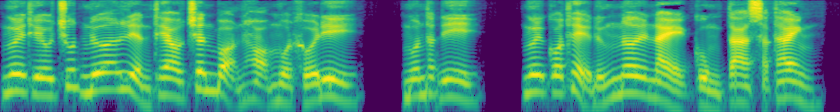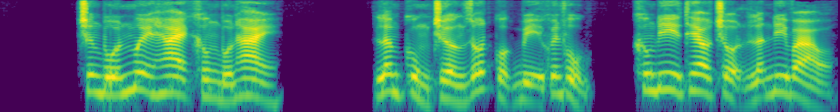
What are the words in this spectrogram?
Ngươi thiếu chút nữa liền theo chân bọn họ một khối đi, muốn thật đi, ngươi có thể đứng nơi này cùng ta sạc thanh. Chương 42042 Lâm cùng trường rốt cuộc bị khuyên phục, không đi theo trộn lẫn đi vào,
